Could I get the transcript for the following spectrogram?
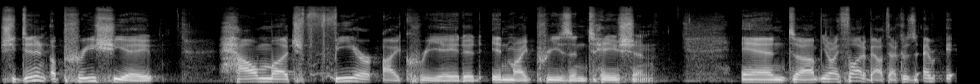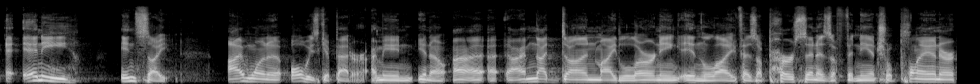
she didn't appreciate how much fear I created in my presentation. And, um, you know, I thought about that because any insight, I want to always get better. I mean, you know, I, I, I'm not done my learning in life as a person, as a financial planner,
